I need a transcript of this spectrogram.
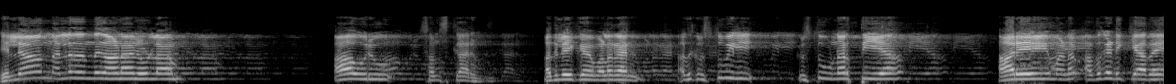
എല്ലാം നല്ലതെന്ന് കാണാനുള്ള ആ ഒരു സംസ്കാരം അതിലേക്ക് വളരാൻ അത് ക്രിസ്തുവിൽ ക്രിസ്തു ഉണർത്തിയ ആരെയും അവഗണിക്കാതെ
